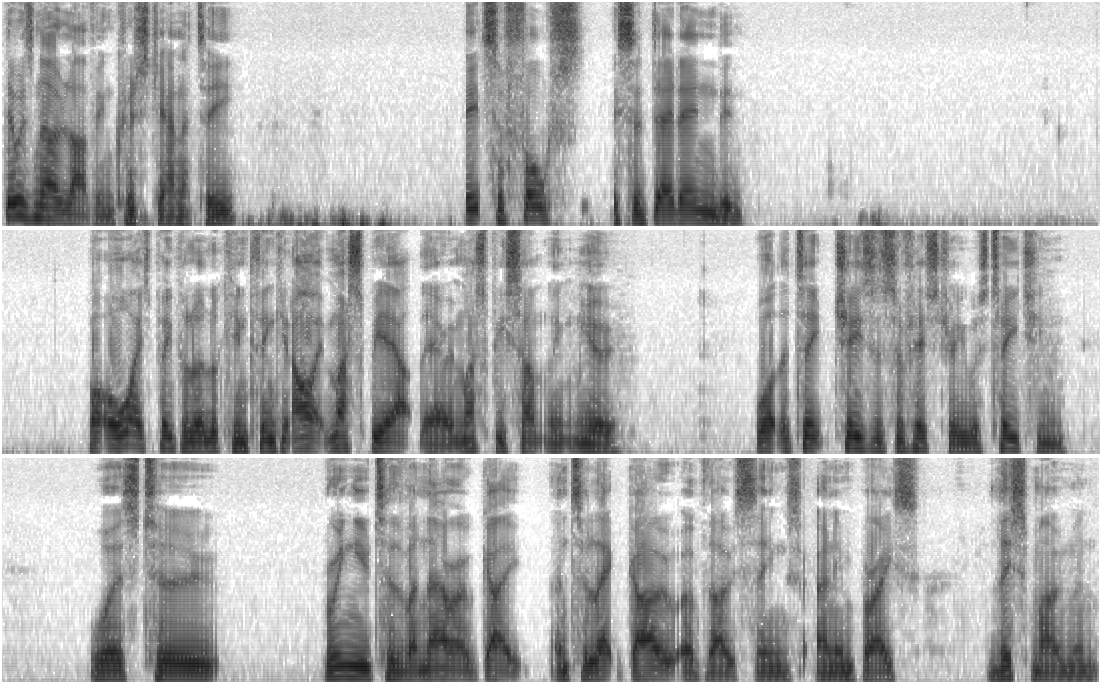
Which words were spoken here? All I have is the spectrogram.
There was no love in Christianity. It's a false, it's a dead ending. But always people are looking, thinking, oh, it must be out there. It must be something new. What the te- Jesus of history was teaching was to bring you to the narrow gate and to let go of those things and embrace this moment,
